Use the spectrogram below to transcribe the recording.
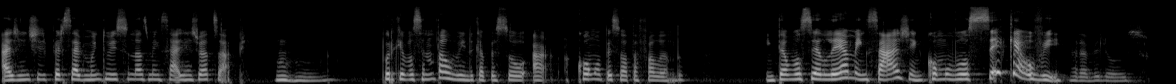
a gente percebe muito isso nas mensagens de WhatsApp. Uhum. Porque você não está ouvindo que a pessoa, a- como a pessoa está falando. Então você lê a mensagem como você quer ouvir. Maravilhoso.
